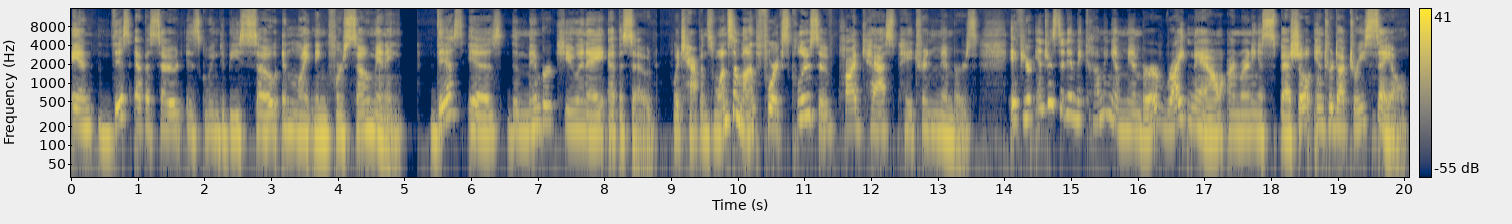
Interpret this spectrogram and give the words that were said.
And this episode is going to be so enlightening for so many. This is the member Q&A episode which happens once a month for exclusive podcast patron members. If you're interested in becoming a member, right now I'm running a special introductory sale,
